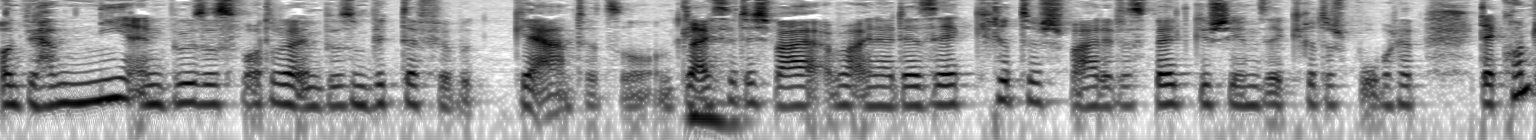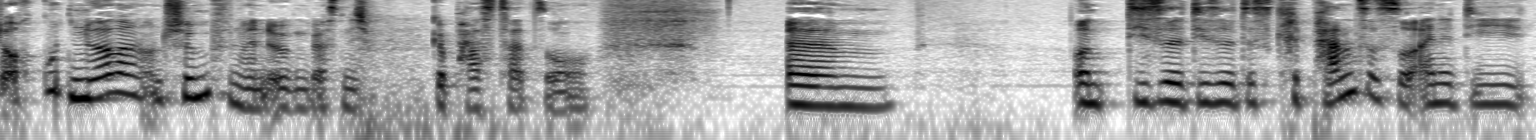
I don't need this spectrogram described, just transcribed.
Und wir haben nie ein böses Wort oder einen bösen Blick dafür geerntet, so. Und gleichzeitig war er aber einer, der sehr kritisch war, der das Weltgeschehen sehr kritisch beobachtet hat. Der konnte auch gut nörgeln und schimpfen, wenn irgendwas nicht gepasst hat, so. Ähm, und diese, diese Diskrepanz ist so eine, die,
